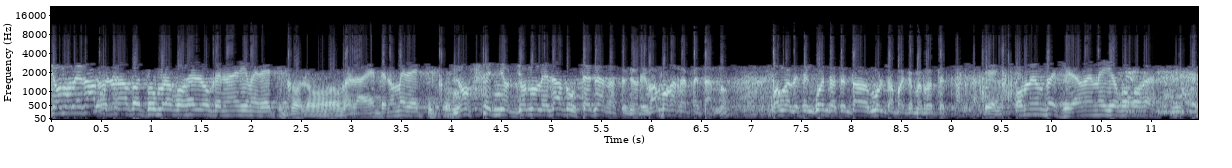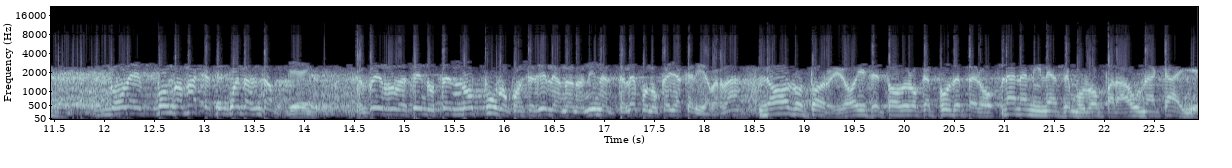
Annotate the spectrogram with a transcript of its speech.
yo no le he dado. Yo no acostumbro a coger lo que nadie me dé, chico, lo que la gente no me dé, chico. No, señor, yo no le he dado a usted nada, señor, y vamos a respetarlo. Póngale 50 centavos de multa para que me respete. Bien, ponme un peso y dame medio coco acá. No le ponga más que 50 centavos. Bien. En fin, Rudecindo, usted no pudo conseguirle a Nananina el teléfono que ella quería, ¿verdad? No, doctor, yo hice todo lo que pude, pero Nana Nina se mudó para una calle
